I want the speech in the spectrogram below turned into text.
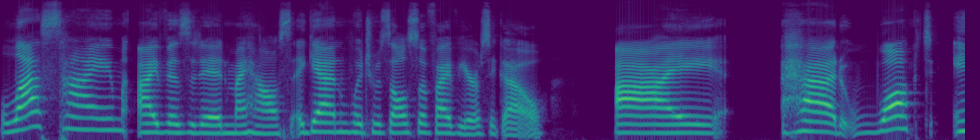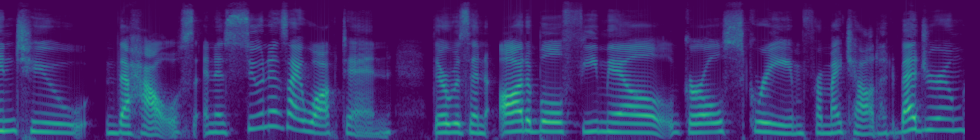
Last time I visited my house, again, which was also five years ago, I had walked into the house. And as soon as I walked in, there was an audible female girl scream from my childhood bedroom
